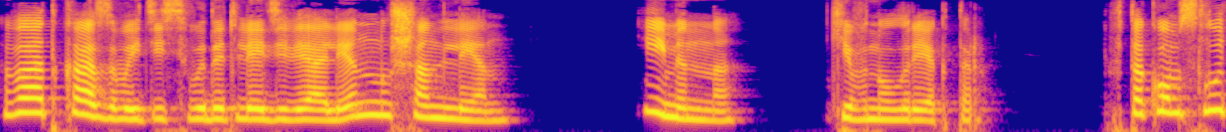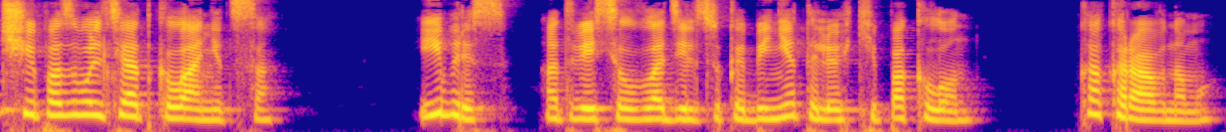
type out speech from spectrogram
Вы отказываетесь выдать леди Виоленну Шанлен. Именно, кивнул ректор. В таком случае позвольте откланяться. Ибрис отвесил владельцу кабинета легкий поклон. Как равному.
